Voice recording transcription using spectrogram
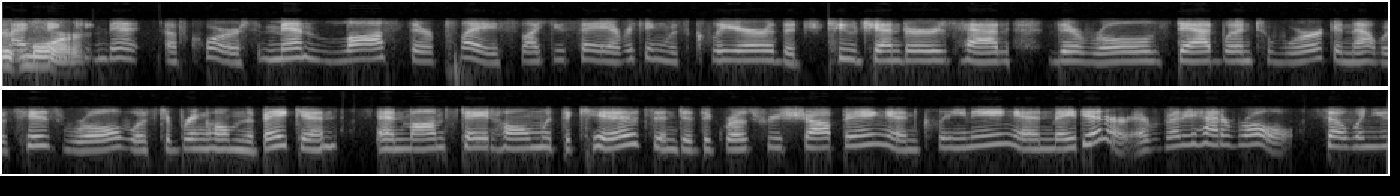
There's, I more. think men, of course, men lost their place. Like you say, everything was clear. The two genders had their roles. Dad went to work, and that was his role was to bring home the bacon. And mom stayed home with the kids and did the grocery shopping and cleaning and made dinner. Everybody had a role. So when you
